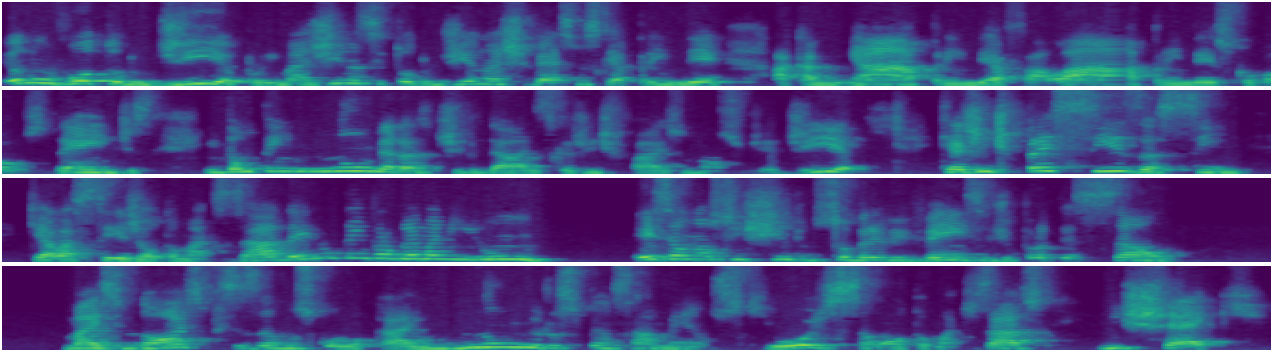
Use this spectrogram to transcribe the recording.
Eu não vou todo dia, por imagina se todo dia nós tivéssemos que aprender a caminhar, aprender a falar, aprender a escovar os dentes. Então, tem inúmeras atividades que a gente faz no nosso dia a dia que a gente precisa, sim, que ela seja automatizada e não tem problema nenhum. Esse é o nosso instinto de sobrevivência, de proteção. Mas nós precisamos colocar inúmeros pensamentos que hoje são automatizados em xeque.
